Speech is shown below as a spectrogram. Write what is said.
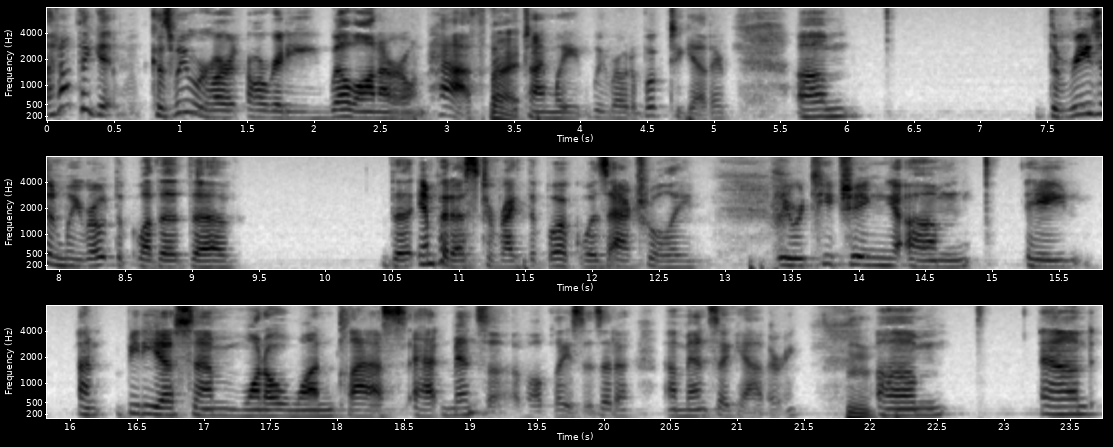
I don't think it because we were already well on our own path by Right. the time we we wrote a book together. Um, the reason we wrote the well the the the impetus to write the book was actually we were teaching um, a an BDSM 101 class at Mensa of all places at a, a Mensa gathering. Um, and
